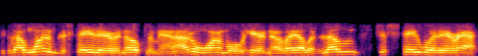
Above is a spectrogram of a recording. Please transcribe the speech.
because I want them to stay there in Oakland, man. I don't want them over here in LA. I would love them to just stay where they're at.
